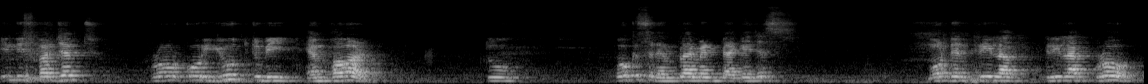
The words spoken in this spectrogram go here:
In this budget, core youth to be empowered to focus on employment packages, more than three lakh, three lakh crore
